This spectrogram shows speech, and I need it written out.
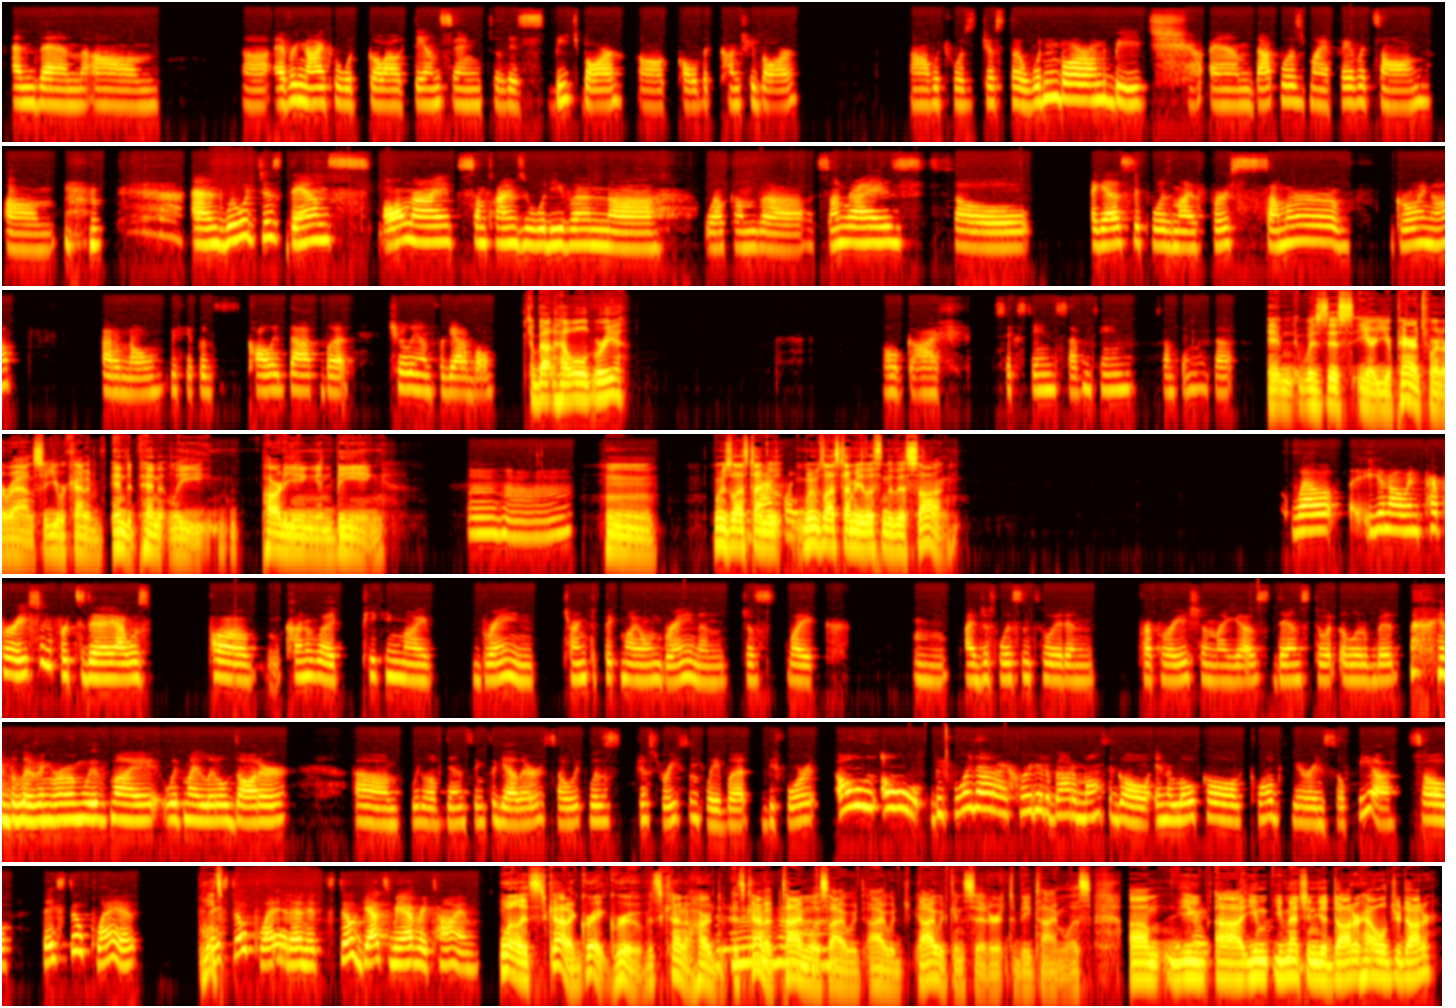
And then um, uh, every night we would go out dancing to this beach bar uh, called the Country Bar uh, which was just a wooden bar on the beach, and that was my favorite song. Um, and we would just dance all night. Sometimes we would even uh, welcome the sunrise. So I guess it was my first summer of growing up. I don't know if you could call it that, but truly unforgettable. About how old were you? Oh gosh, 16, 17, something like that. And was this, you know, your parents weren't around, so you were kind of independently partying and being. Mm-hmm. Hmm. When was the last exactly. time you when was the last time you listened to this song? Well, you know, in preparation for today, I was uh, kind of like picking my brain, trying to pick my own brain, and just like um, I just listened to it in preparation, I guess. Danced to it a little bit in the living room with my with my little daughter. Um, we love dancing together, so it was just recently. But before, oh, oh, before that, I heard it about a month ago in a local club here in Sofia. So they still play it. Well, they still play it, and it still gets me every time. Well, it's got a great groove. It's kind of hard. To, it's kind of timeless. Mm-hmm. I would, I would, I would consider it to be timeless. Um, you, uh, you, you mentioned your daughter. How old your daughter?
